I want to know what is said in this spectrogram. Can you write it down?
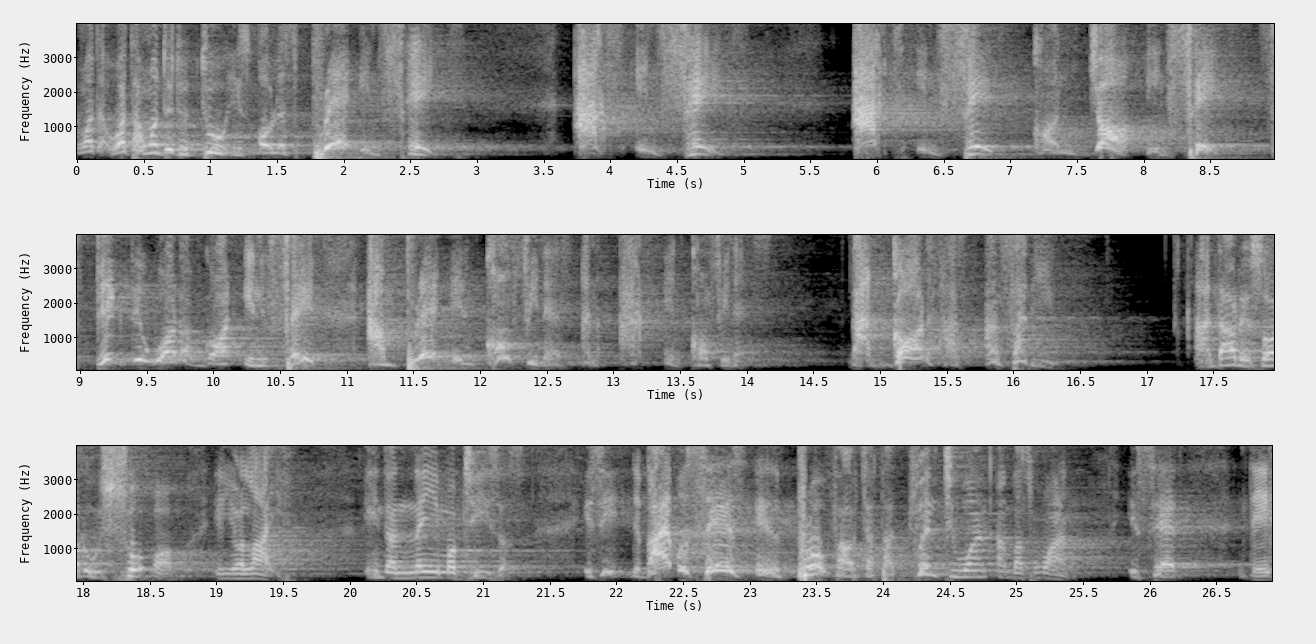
what, what I want you to do is always pray in faith. Ask in faith. Act in faith. Conjure in faith. Speak the word of God in faith. And pray in confidence and act in confidence that God has answered you. And that result will show up in your life in the name of Jesus. You see, the Bible says in Proverbs chapter 21 and verse 1, it said, The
